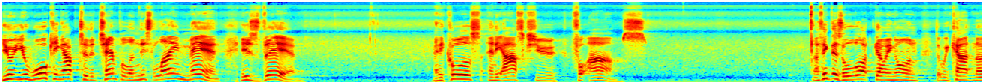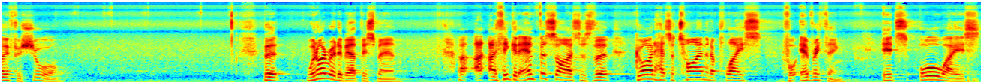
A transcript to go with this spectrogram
You're, you're walking up to the temple, and this lame man is there. And he calls and he asks you for alms. I think there's a lot going on that we can't know for sure. But when I read about this man, I think it emphasizes that God has a time and a place for everything. It's always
